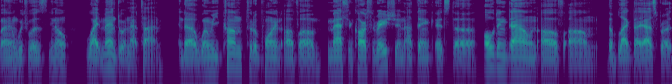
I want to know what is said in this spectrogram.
and which was you know white men during that time. And uh, when we come to the point of um, mass incarceration, I think it's the holding down of um, the black diaspora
